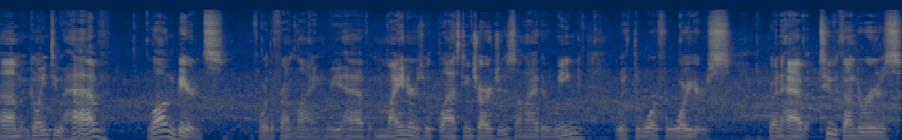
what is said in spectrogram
Um, going to have Longbeards for the front line. We have Miners with blasting charges on either wing with Dwarf Warriors. Going to have two Thunderers,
